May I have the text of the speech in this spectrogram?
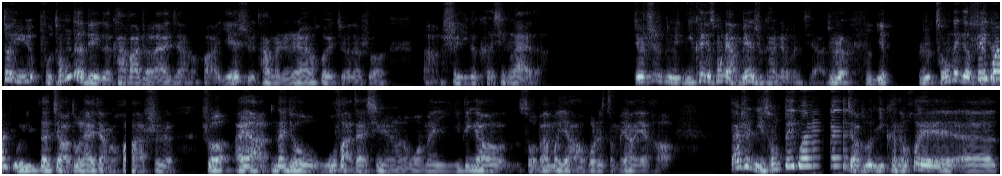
对于普通的这个开发者来讲的话，也许他们仍然会觉得说啊是一个可信赖的，就是你你可以从两面去看这个问题啊，就是也。如从那个悲观主义的角度来讲的话，是说，哎呀，那就无法再信任了。我们一定要锁版本也好，或者怎么样也好。但是你从悲观的角度，你可能会呃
